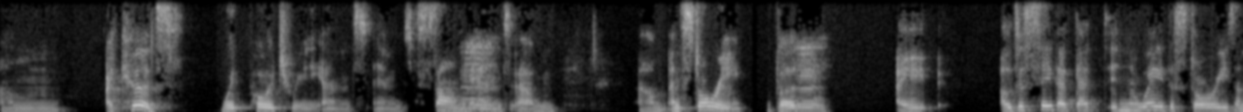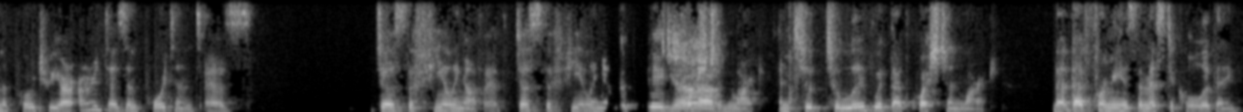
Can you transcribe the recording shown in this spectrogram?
Um, I could with poetry and and song mm. and um, um, and story, but mm-hmm. I I'll just say that that in a way the stories and the poetry are, aren't as important as just the feeling of it, just the feeling of the big yeah. question mark, and to to live with that question mark. That that for me is the mystical living,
